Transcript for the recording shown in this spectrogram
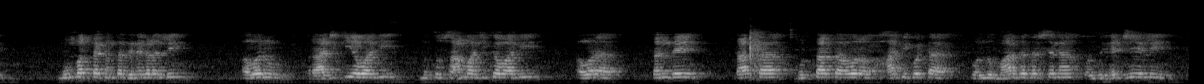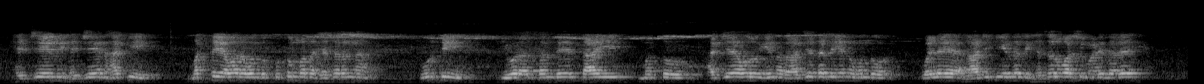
ಮುಂಬರ್ತಕ್ಕಂಥ ದಿನಗಳಲ್ಲಿ ಅವರು ರಾಜಕೀಯವಾಗಿ ಮತ್ತು ಸಾಮಾಜಿಕವಾಗಿ ಅವರ ತಂದೆ, ತಾತ, ಮುತ್ತಾತ ಅವರು ಹಾಕಿಕೊಟ್ಟ ಒಂದು ಮಾರ್ಗದರ್ಶನ, ಒಂದು ಹೆಜ್ಜೆಯಲ್ಲಿ ಹೆಜ್ಜೆಯಲ್ಲಿ ಹೆಜ್ಜೆಯನ್ನು ಹಾಕಿ ಮತ್ತೆ ಅವರ ಒಂದು ಕುಟುಂಬದ ಹೆಸರನ್ನು ಪೂರ್ತಿ ಇವರ ತಂದೆ, ತಾಯಿ ಮತ್ತು ಅಜ್ಜಿಯವರು ಏನು ರಾಜ್ಯದಲ್ಲಿ ಏನು ಒಂದು ಒಳ್ಳೆಯ ರಾಜಕೀಯದಲ್ಲಿ ಹೆಸರುವಾಸಿ ಮಾಡಿದ್ದಾರೆ.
